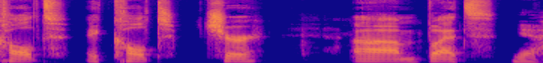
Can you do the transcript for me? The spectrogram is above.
cult a culture, um, but yeah,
